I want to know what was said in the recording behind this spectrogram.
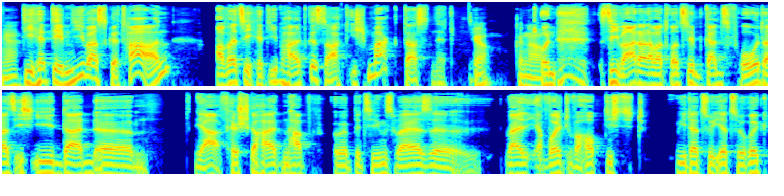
Ja. Die hätte dem nie was getan, aber sie hätte ihm halt gesagt, ich mag das nicht. Ja, genau. Und sie war dann aber trotzdem ganz froh, dass ich ihn dann ähm, ja festgehalten habe, beziehungsweise weil er wollte überhaupt nicht wieder zu ihr zurück.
